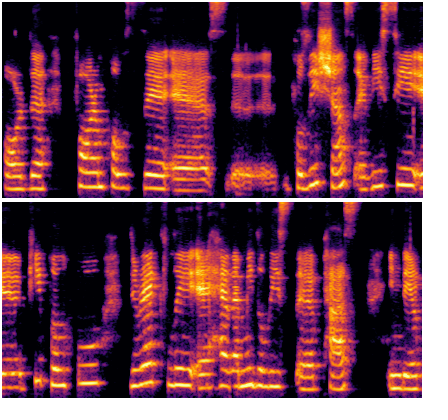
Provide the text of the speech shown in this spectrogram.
for the foreign policy uh, positions, uh, we see uh, people who directly have a Middle East past in their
